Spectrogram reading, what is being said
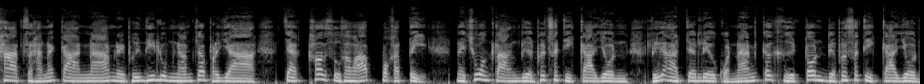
คาดสถานการณ์น้ำในพื้นที่ลุ่มน้ำเจ้าพระยาจะเข้าสู่สภาพปกติ ในช่วงกลางเดือนพฤศจิกายน หรืออาจจะเร็วกว่านั้นก็คือต้นเดือนพฤศจิกายน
